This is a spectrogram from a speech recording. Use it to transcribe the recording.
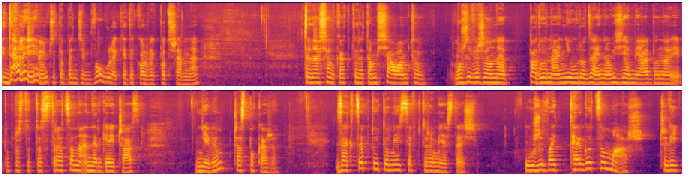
I dalej nie wiem, czy to będzie w ogóle kiedykolwiek potrzebne. Te nasionka, które tam siałam, to możliwe, że one padły na nieurodzajną ziemię albo na po prostu to stracona energia i czas. Nie wiem, czas pokaże. Zaakceptuj to miejsce, w którym jesteś. Używaj tego, co masz, czyli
